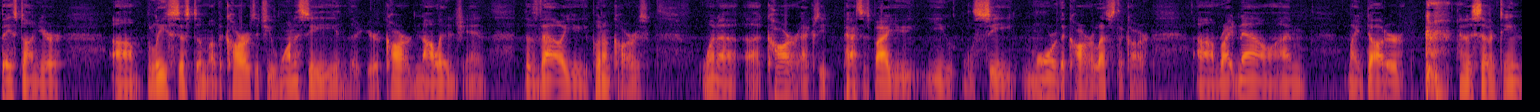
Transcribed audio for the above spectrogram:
based on your um, belief system of the cars that you want to see and the, your car knowledge and the value you put on cars. When a, a car actually passes by you, you will see more of the car or less of the car. Um, right now, I'm my daughter, who is 17,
